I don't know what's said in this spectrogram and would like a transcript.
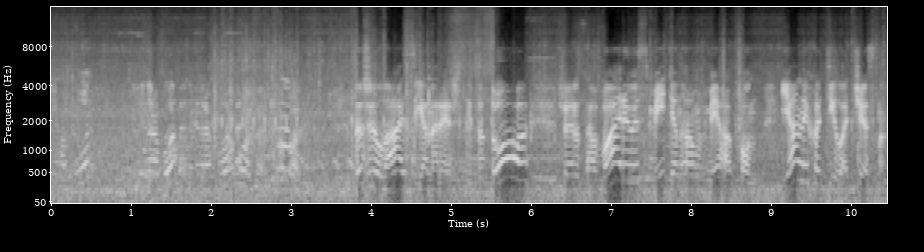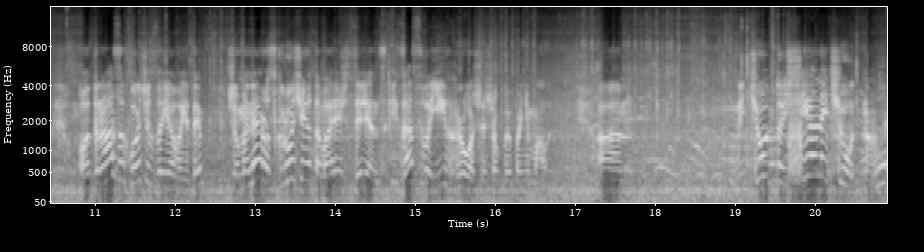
Мегафон? Він працює? Він працює? Дожилась я нарешті до того, що розговарюю з мітінгом в мегафон. Я не хотіла, чесно. Одразу хочу заявити, що мене розкручує товариш Зеленський за свої гроші, щоб ви понімали. А, не чутно, ще не чутно.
